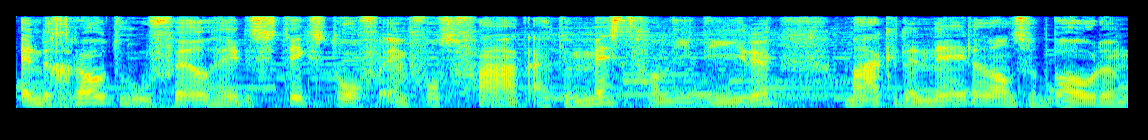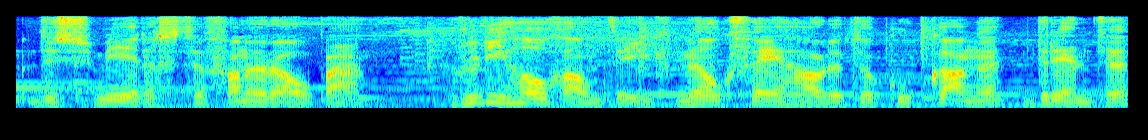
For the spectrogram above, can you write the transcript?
En de grote hoeveelheden stikstof en fosfaat uit de mest van die dieren... maken de Nederlandse bodem de smerigste van Europa. Rudy Hoogantink, melkveehouder te Koekangen, Drenthe...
